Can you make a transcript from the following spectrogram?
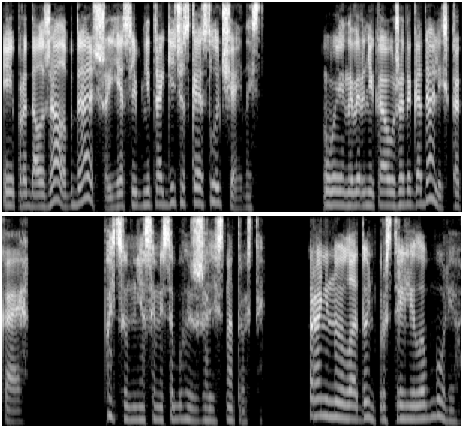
И продолжала бы дальше, если б не трагическая случайность. Вы наверняка уже догадались, какая. Пальцы у меня сами собой сжались на трости. Раненую ладонь прострелила болью.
